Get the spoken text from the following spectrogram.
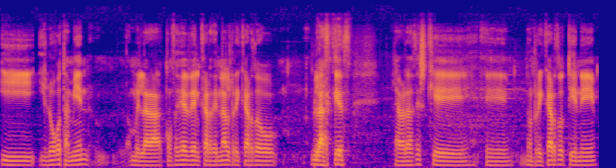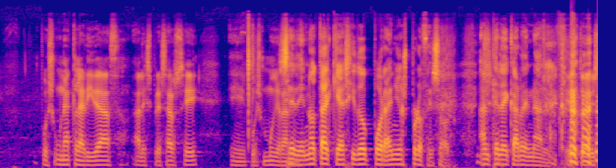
Y, y luego también, hombre, la conferencia del cardenal Ricardo Blázquez la verdad es que eh, don Ricardo tiene pues una claridad al expresarse eh, pues muy grande. Se denota que ha sido por años profesor, antes de cardenal. Esto es,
